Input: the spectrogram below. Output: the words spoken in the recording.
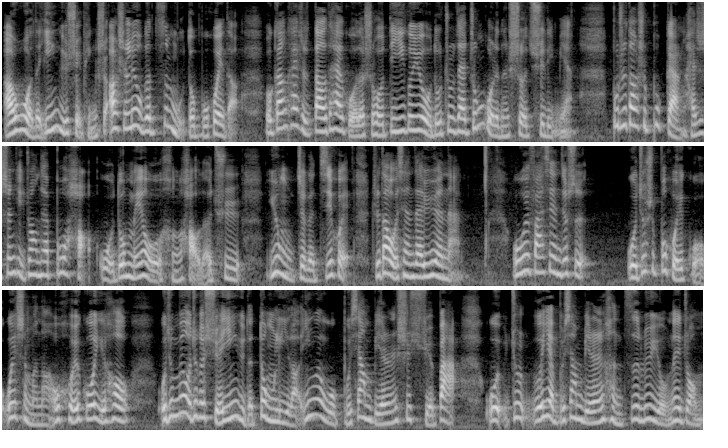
而我的英语水平是二十六个字母都不会的。我刚开始到泰国的时候，第一个月我都住在中国人的社区里面。不知道是不敢还是身体状态不好，我都没有很好的去用这个机会。直到我现在在越南，我会发现就是我就是不回国，为什么呢？我回国以后我就没有这个学英语的动力了，因为我不像别人是学霸，我就我也不像别人很自律，有那种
